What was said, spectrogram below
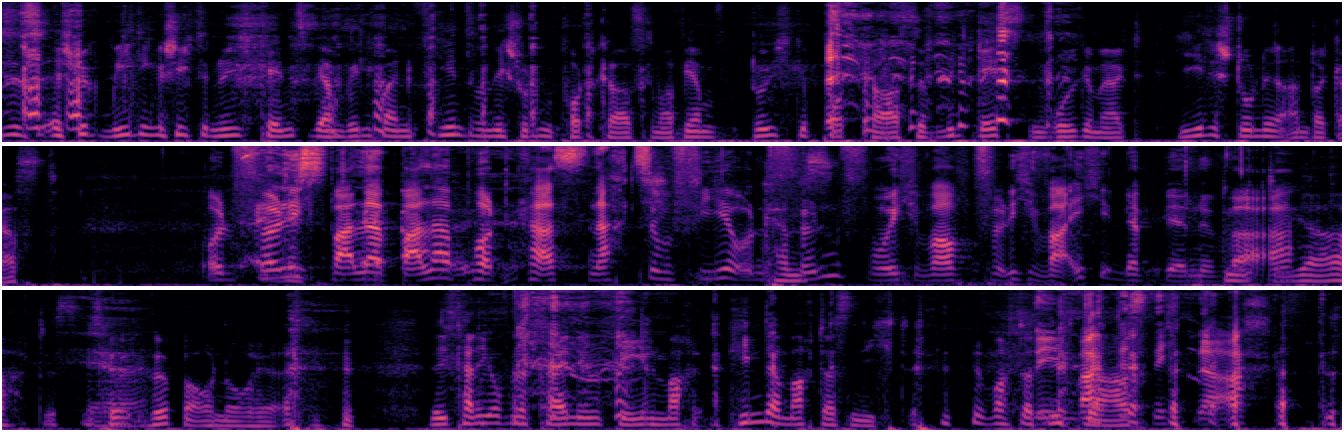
dieses äh, Stück Mediengeschichte noch nicht kennst, wir haben wirklich mal einen 24-Stunden-Podcast gemacht. Wir haben durchgepodcastet mit Gästen, wohlgemerkt. Jede Stunde ein anderer Gast. Und völlig Baller-Baller-Podcast nachts um 4 und Kannst- 5, wo ich überhaupt völlig weich in der Birne war. Ja, das Ja. hör- hört man auch noch. Ja. Nee, kann ich auch noch keinen empfehlen. Mach, Kinder macht das nicht. macht das Nee, nicht nach. das nicht nach. Das,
